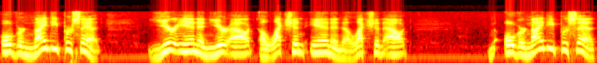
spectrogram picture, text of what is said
Over 90% year in and year out, election in and election out, over 90%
